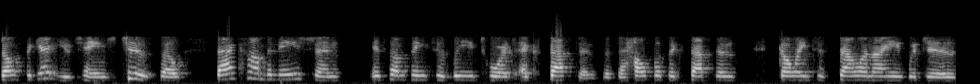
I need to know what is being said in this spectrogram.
Don't forget you change too. So that combination is something to lead towards acceptance and to help with acceptance. Going to selenite, which is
